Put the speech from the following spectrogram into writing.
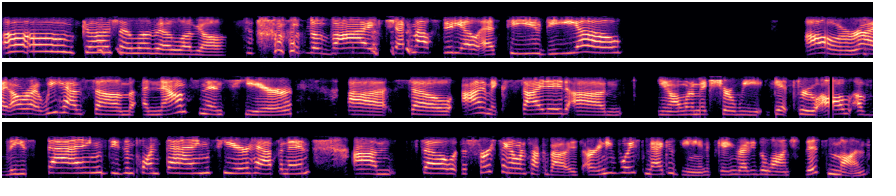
Oh gosh, I love it. I love y'all. the vibe. Check them out. Studeo S T U D E O. All right, all right. We have some announcements here. Uh, so I'm excited. Um, you know, I want to make sure we get through all of these things, these important things here happening. Um, so the first thing I want to talk about is our Indie Voice magazine is getting ready to launch this month.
